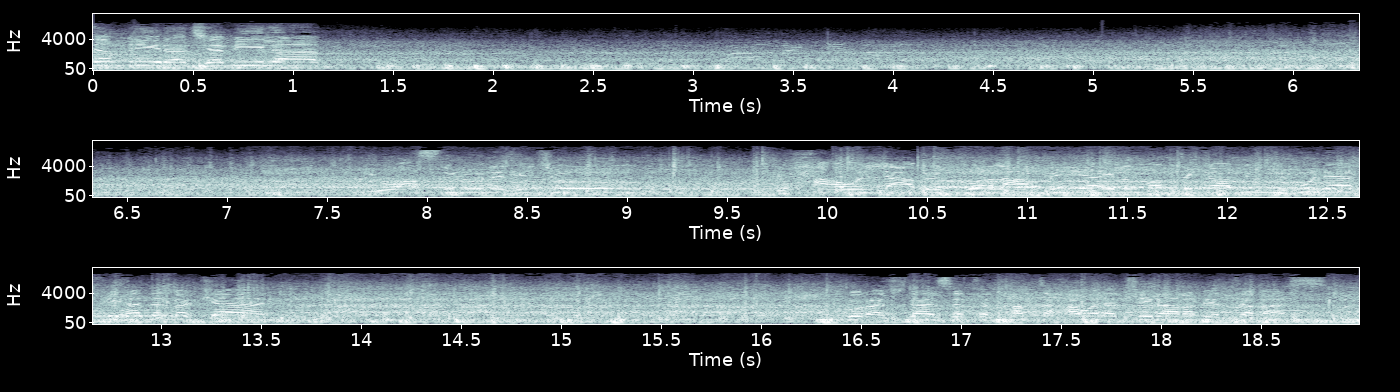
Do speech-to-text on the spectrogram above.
تمريرة جميلة. يواصلون الهجوم يحاول لعب الكرة العرضية إلى المنطقة من هنا في هذا المكان. كرة اجتازت الخط حاولت إلى رمي التماس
